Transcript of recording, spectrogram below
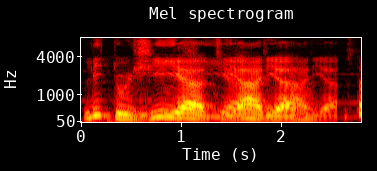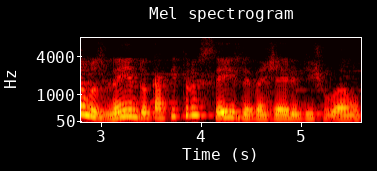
Liturgia, Liturgia diária. diária. Estamos lendo o capítulo 6 do Evangelho de João.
